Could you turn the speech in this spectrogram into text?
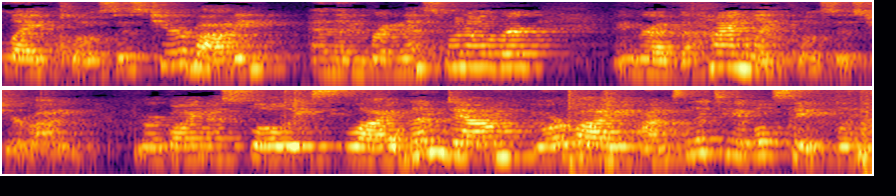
leg closest to your body and then bring this one over and grab the hind leg closest to your body. You're going to slowly slide them down your body onto the table safely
